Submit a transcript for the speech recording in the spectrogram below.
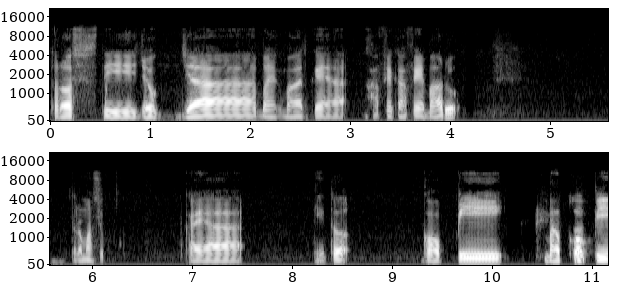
Terus di Jogja banyak banget kayak kafe-kafe baru. Termasuk kayak itu kopi bab Kopi.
